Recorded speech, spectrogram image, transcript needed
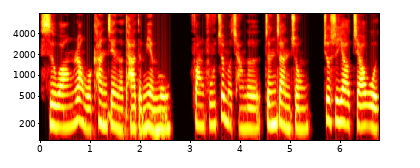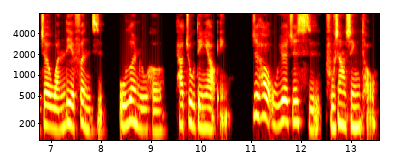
死亡让我看见了他的面目，仿佛这么长的征战中，就是要教我这顽劣分子，无论如何，他注定要赢。日后五月之死浮上心头，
